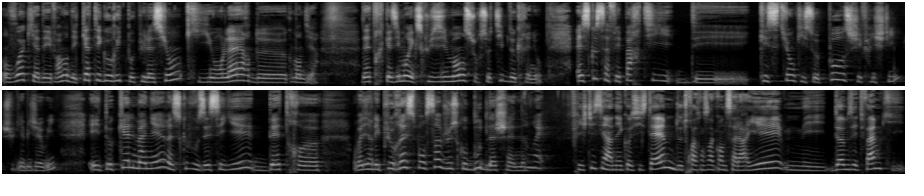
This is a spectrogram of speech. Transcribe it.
on voit qu'il y a vraiment des catégories de population qui ont l'air de, comment dire, d'être quasiment exclusivement sur ce type de créneau. Est-ce que ça fait partie des questions qui se posent chez Frischti, Julia Bijawi Et de quelle manière est-ce que vous essayez d'être, euh, on va dire, les plus responsables jusqu'au bout de la chaîne? Frischti, c'est un écosystème de 350 salariés, mais d'hommes et de femmes qui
